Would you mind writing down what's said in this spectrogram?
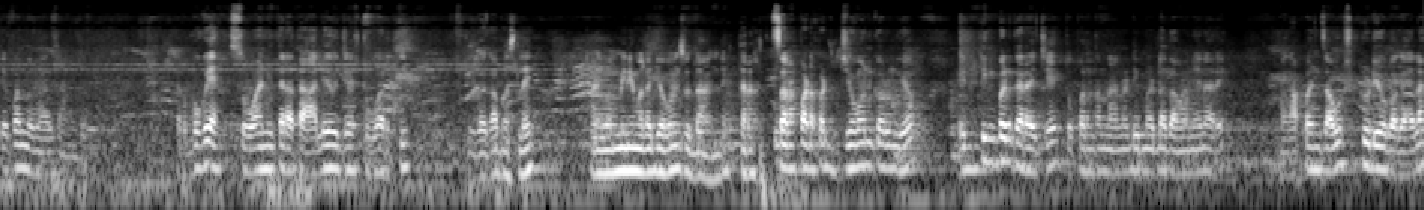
ते पण तुम्हाला सांगतो. तर बघूया. सोहानी तर आता आले जस्ट वरती. बघा बघा बसले. आणि मम्मीने मला जेवणसुद्धा आणले. तर चला पटापट जेवण करून घेऊ. एडिटिंग पण करायची आहे. तोपर्यंत नाना डिमार्टला जाऊन येणार आहे. मग आपण जाऊ स्टुडिओ बघायला.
